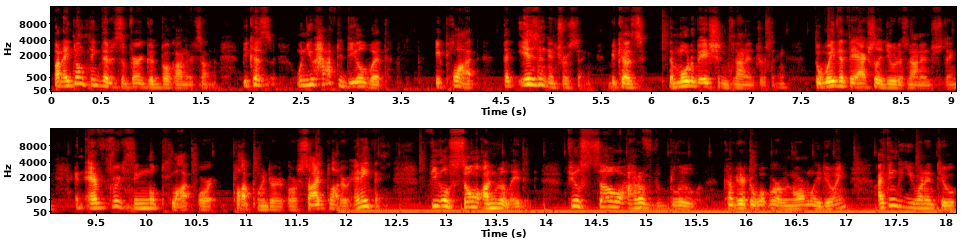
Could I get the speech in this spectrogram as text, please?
But i don't think that it's a very good book on its own. Because when you have to deal with a plot that isn't interesting because the motivation is not interesting, the way that they actually do it is not interesting, and every single plot or plot point or, or side plot or anything feels so unrelated, feels so out of the blue compared to what we're normally doing, I think that you run into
